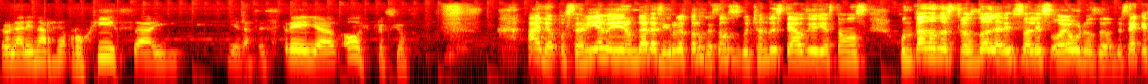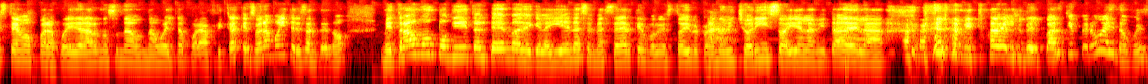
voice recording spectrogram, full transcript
pero la arena ro- rojiza y, y en las estrellas. Oh, es precioso. Ay, no, pues a mí ya me dieron ganas y creo que todos los que estamos escuchando este audio ya estamos juntando nuestros dólares, soles o euros de donde sea que estemos para poder darnos una, una vuelta por África, que suena muy interesante, ¿no? Me trauma un poquito el tema de que la hiena se me acerque porque estoy preparando mi chorizo ahí en la mitad de la, en la mitad del, del parque, pero bueno, pues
